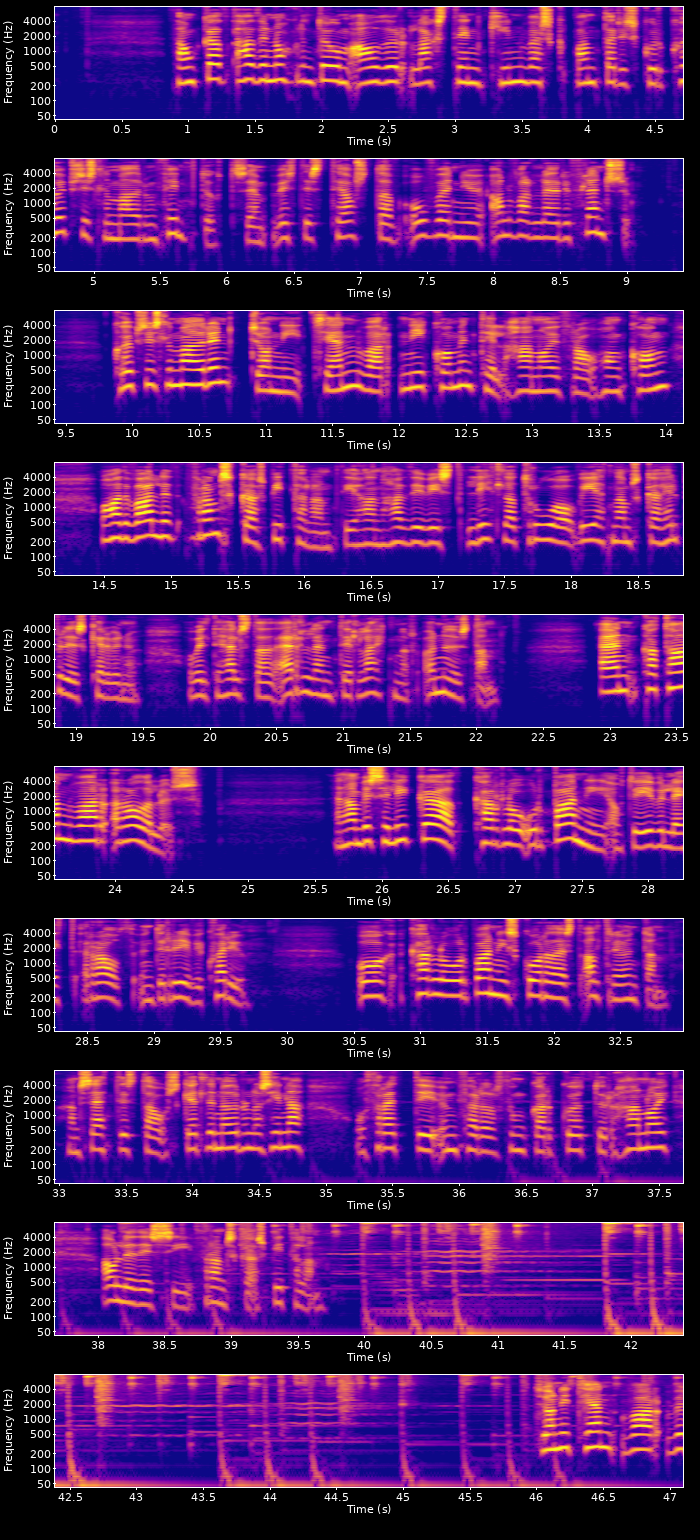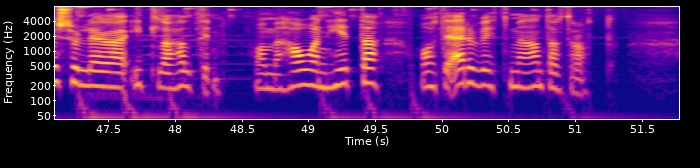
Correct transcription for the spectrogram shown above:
Þangað hafði nokkrum dögum áður lagst inn kínversk bandarískur kaupsíslumadur um 50 sem virtist þjást af óvenju alvarlegri flensu. Kaupsíslumadurinn Johnny Tien var nýkominn til Hanoi frá Hong Kong og hafði valið franska spítalan því hann hafði vist litla trú á vietnamska helbriðiskerfinu og vildi helst að erlendir læknar önnuðustan. En Katan var ráðalös. En hann vissi líka að Carlo Urbani átti yfirleitt ráð undir rifi hverju og Carlo Urbani skoraðist aldrei undan. Hann settist á skellinöðruna sína og þrætti umferðarþungar götur Hanoi áleiðis í franska spítalan. Johnny Tien var vissulega ítla haldinn. Var með háan hita og átti erfitt með andardrátt.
